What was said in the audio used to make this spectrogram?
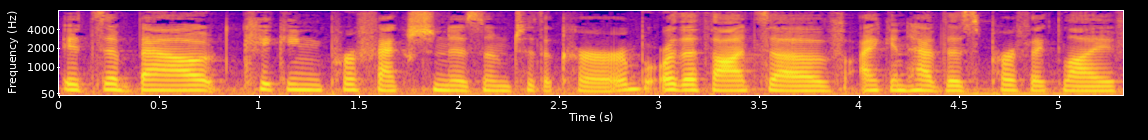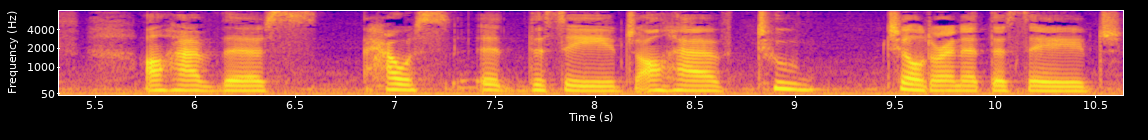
It's about kicking perfectionism to the curb, or the thoughts of I can have this perfect life. I'll have this house at this age. I'll have two children at this age.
